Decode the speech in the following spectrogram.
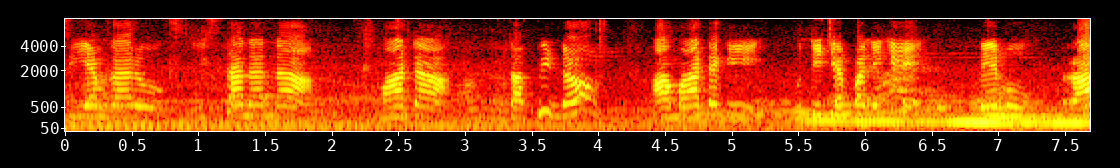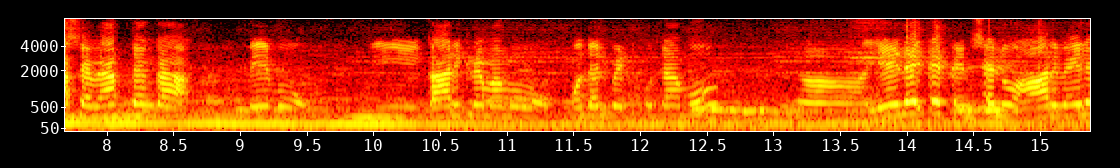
సీఎం గారు ఇస్తానన్న మాట తప్పిండో ఆ మాటకి బుద్ధి చెప్పనికే మేము రాష్ట్ర వ్యాప్తంగా మేము ఈ కార్యక్రమము మొదలు పెట్టుకున్నాము ఏదైతే పెన్షన్ ఆరు వేల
